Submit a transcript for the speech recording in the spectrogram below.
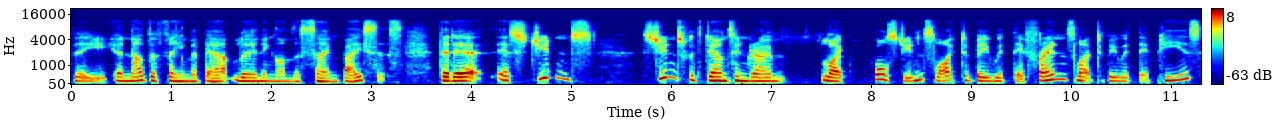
the another theme about learning on the same basis that our, our students students with Down syndrome, like all students, like to be with their friends, like to be with their peers,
